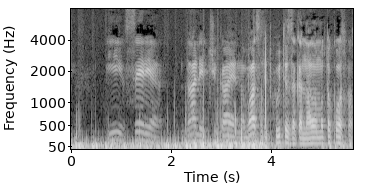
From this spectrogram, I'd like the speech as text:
І серія далі чекає на вас. Слідкуйте за каналом Мотокосмос.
